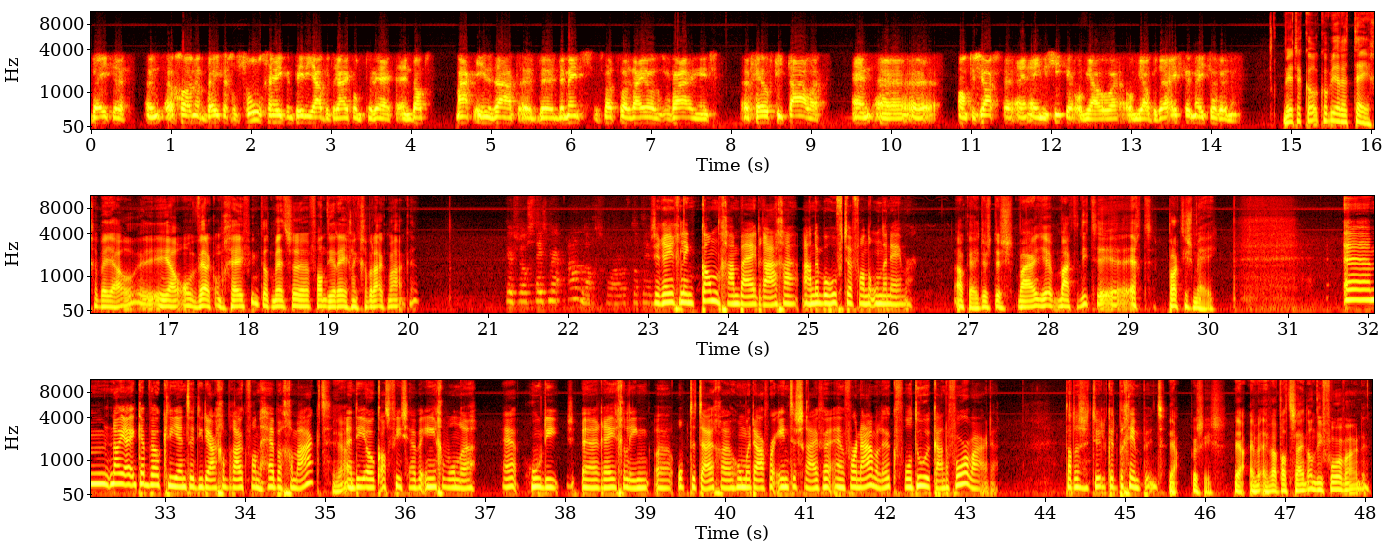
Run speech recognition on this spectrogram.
beter, een, gewoon een beter gevoel geven binnen jouw bedrijf om te werken. En dat maakt inderdaad de, de mens, wat, wat wij onze ervaring is, veel vitaler en eh, enthousiaster en energieker om, om jouw bedrijf mee te runnen. Ko- kom jij dat tegen bij jou, in jouw werkomgeving, dat mensen van die regeling gebruik maken? Er is wel steeds meer aandacht voor. Of dat deze regeling kan gaan bijdragen aan de behoeften van de ondernemer. Oké, dus, dus, maar je maakt het niet eh, echt praktisch mee. Ehm, nou ja, ik heb wel cliënten die daar gebruik van hebben gemaakt. Ja. En die ook advies hebben ingewonnen. Hè, hoe die eh, regeling eh, op te tuigen, hoe me daarvoor in te schrijven. En voornamelijk voldoe ik aan de voorwaarden. Dat is natuurlijk het beginpunt. Ja, precies. Ja, en, en wat zijn dan die voorwaarden?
